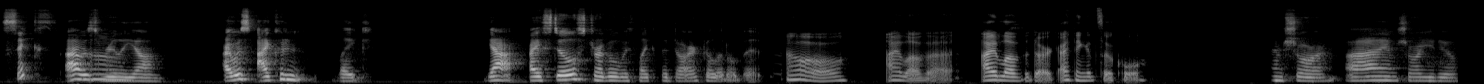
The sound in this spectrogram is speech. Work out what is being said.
six. I was um. really young. I was. I couldn't like. Yeah, I still struggle with like the dark a little bit. Oh, I love that. I love the dark. I think it's so cool. I'm sure. I'm sure you do.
